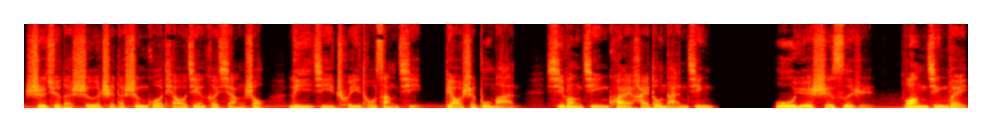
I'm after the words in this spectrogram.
失去了奢侈的生活条件和享受，立即垂头丧气，表示不满，希望尽快还都南京。五月十四日，汪精卫、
